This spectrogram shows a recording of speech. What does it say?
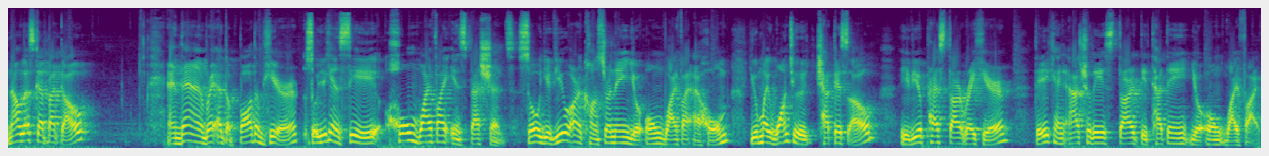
Now let's get back out. And then right at the bottom here, so you can see home Wi-Fi inspections. So if you are concerning your own Wi-Fi at home, you might want to check this out. If you press start right here, they can actually start detecting your own Wi-Fi.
